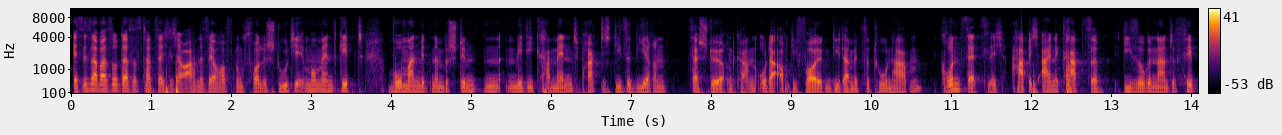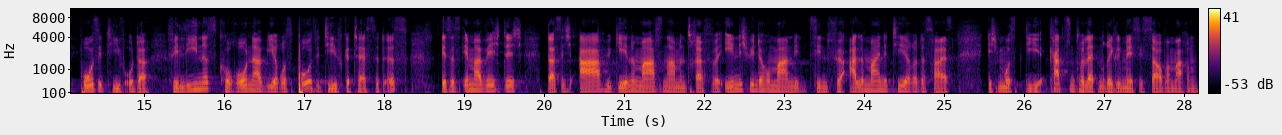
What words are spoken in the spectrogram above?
Es ist aber so, dass es tatsächlich auch eine sehr hoffnungsvolle Studie im Moment gibt, wo man mit einem bestimmten Medikament praktisch diese Viren zerstören kann oder auch die Folgen, die damit zu tun haben. Grundsätzlich habe ich eine Katze, die sogenannte FIP-positiv oder felines Coronavirus positiv getestet ist, ist es immer wichtig, dass ich A, Hygienemaßnahmen treffe, ähnlich wie in der Humanmedizin für alle meine Tiere. Das heißt, ich muss die Katzentoiletten regelmäßig sauber machen.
